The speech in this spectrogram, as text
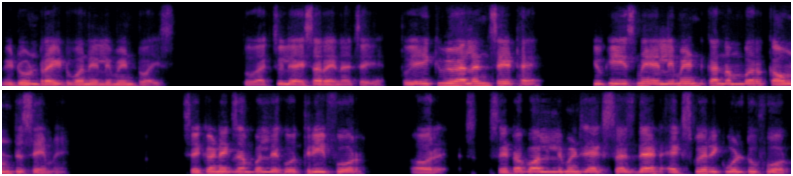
We don't write one element twice तो एक्चुअली ऐसा रहना चाहिए। तो ये इक्विवेलेंट सेट है। क्योंकि इसमें एलिमेंट का नंबर काउंट सेम है। सेकंड एग्जांपल देखो थ्री फोर और set of all elements x such that x square equal to four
